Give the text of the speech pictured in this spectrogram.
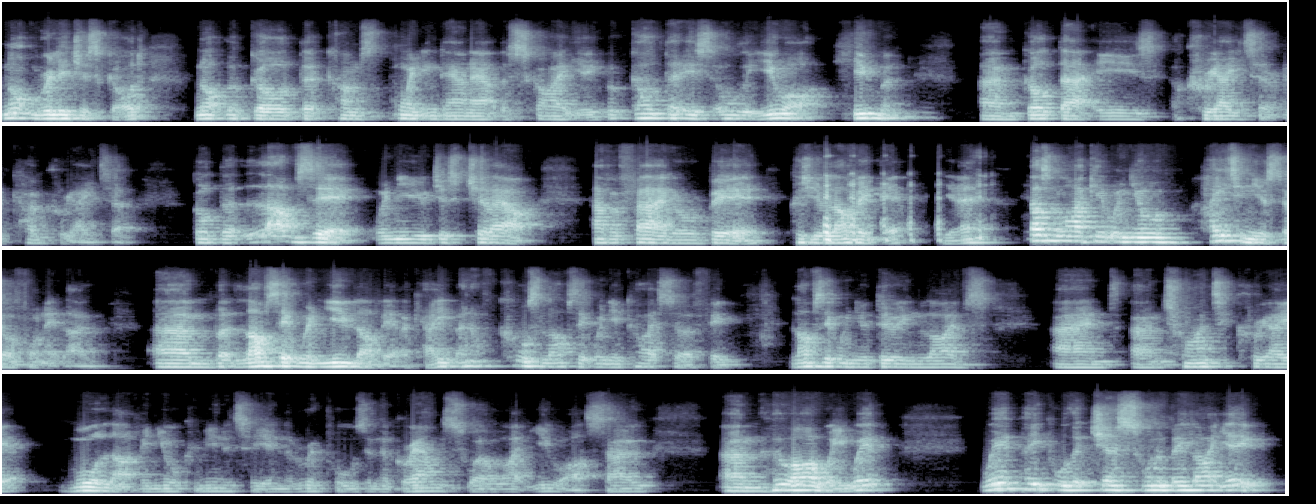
not religious God, not the God that comes pointing down out of the sky at you, but God that is all that you are, human. Um, God that is a creator and a co-creator. God that loves it when you just chill out, have a fag or a beer because you're loving it. Yeah. Doesn't like it when you're hating yourself on it though, um, but loves it when you love it. Okay, and of course loves it when you're kite surfing. Loves it when you're doing lives and um, trying to create more love in your community and the ripples and the groundswell like you are. So, um, who are we? We're we're people that just want to be like you.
